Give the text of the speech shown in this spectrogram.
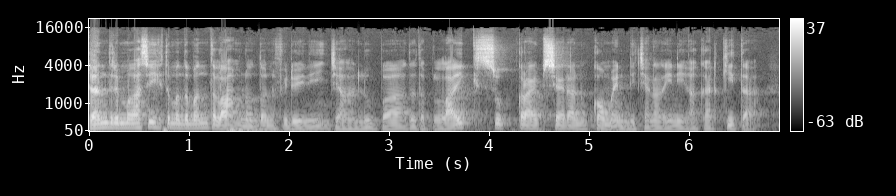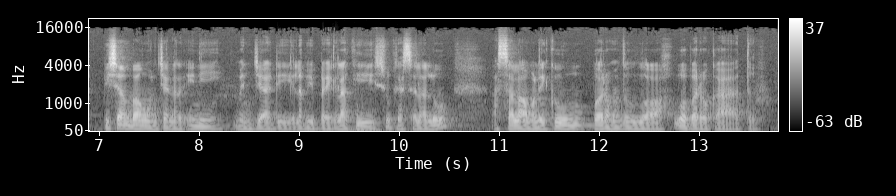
Dan terima kasih teman-teman telah menonton video ini. Jangan lupa tetap like, subscribe, share, dan komen di channel ini agar kita bisa membangun channel ini menjadi lebih baik lagi. Sukses selalu. Assalamualaikum warahmatullahi wabarakatuh.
